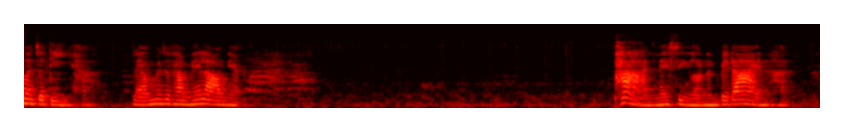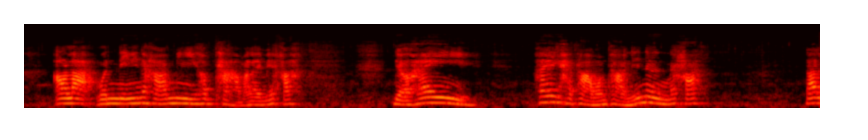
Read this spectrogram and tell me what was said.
มันจะดีค่ะ แล้วมันจะทำให้เราเนี่ย ผ่านในสิ่งเหล่านั้นไปได้นะคะ เอาละวันนี้นะคะ มีคำถามอะไรไหมคะ เดี๋ยวให้ให้ถามคำถามนิดนึงนะคะ ด้าน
